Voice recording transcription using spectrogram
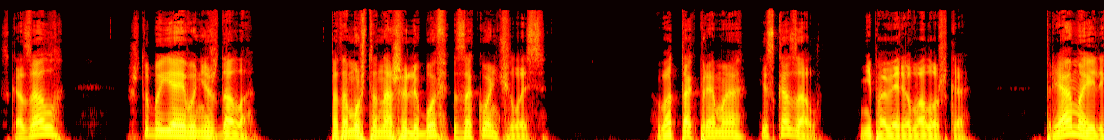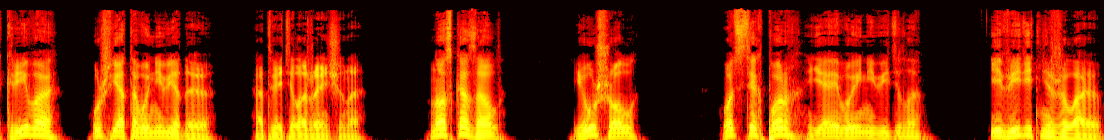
«Сказал, чтобы я его не ждала, потому что наша любовь закончилась». «Вот так прямо и сказал», не поверил Волошка. «Прямо или криво, уж я того не ведаю», — ответила женщина. «Но сказал. И ушел. Вот с тех пор я его и не видела. И видеть не желаю».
